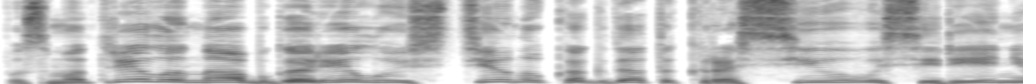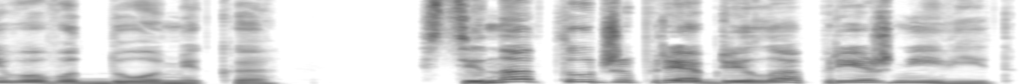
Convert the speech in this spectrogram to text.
Посмотрела на обгорелую стену когда-то красивого сиреневого домика. Стена тут же приобрела прежний вид.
